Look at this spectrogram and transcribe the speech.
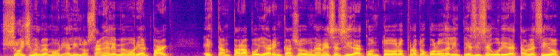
Suchville Memorial y Los Ángeles Memorial Park están para apoyar en caso de una necesidad con todos los protocolos de limpieza y seguridad establecidos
